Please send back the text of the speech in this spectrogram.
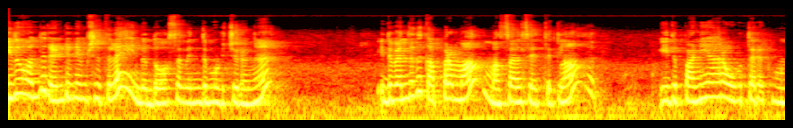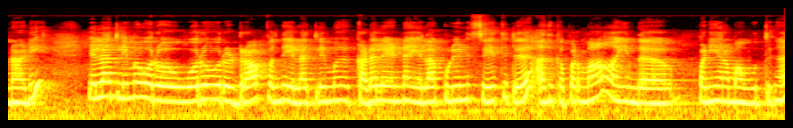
இதுவும் வந்து ரெண்டு நிமிஷத்தில் இந்த தோசை வெந்து முடிச்சிடுங்க இது வெந்ததுக்கப்புறமா மசால் சேர்த்துக்கலாம். இது பணியாரம் ஊற்றுறதுக்கு முன்னாடி எல்லாத்துலேயுமே ஒரு ஒரு ஒரு ட்ராப் வந்து எல்லாத்துலேயுமே கடலை எண்ணெய் எல்லா குழியிலும் சேர்த்துட்டு அதுக்கப்புறமா இந்த பணியாரமாக ஊற்றுங்க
